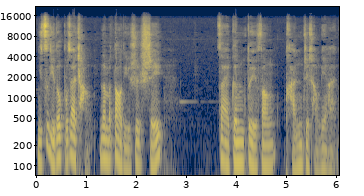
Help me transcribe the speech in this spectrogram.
你自己都不在场，那么到底是谁在跟对方谈这场恋爱呢？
